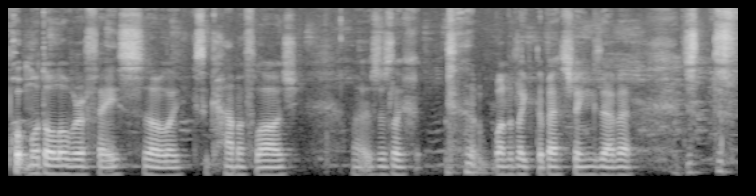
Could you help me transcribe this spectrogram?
put mud all over her face so like it's a camouflage. It was just like one of like the best things ever. Just just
